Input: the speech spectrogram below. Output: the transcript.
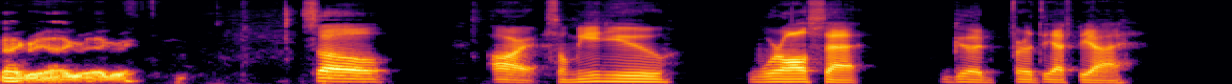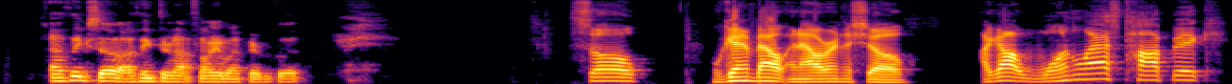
I agree. I agree. I agree. So, all right. So me and you, we're all set. Good for the FBI. I think so. I think they're not finding my paperclip. So we're getting about an hour in the show. I got one last topic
